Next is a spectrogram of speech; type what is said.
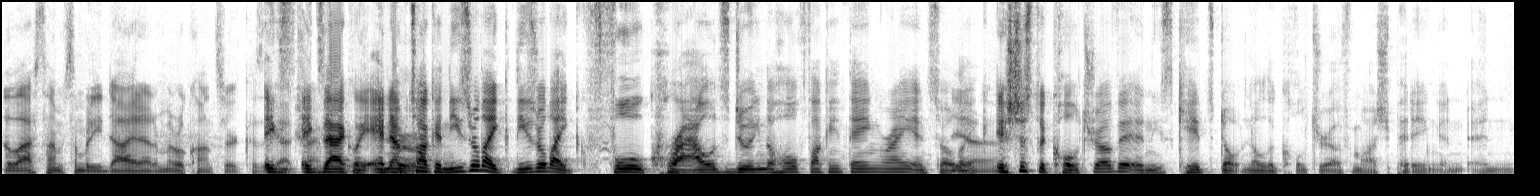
the last time somebody died at a metal concert because Ex- exactly and i'm talking these are like these are like full crowds doing the whole fucking thing right and so like Yeah. it's just the culture of it and these kids don't know the culture of mosh pitting and and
